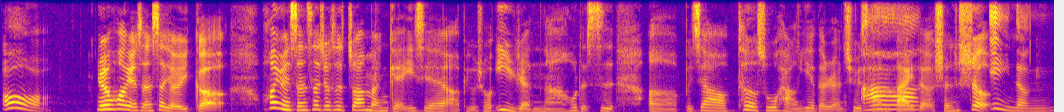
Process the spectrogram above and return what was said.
哦，因为花园神社有一个花园神社，就是专门给一些啊，比如说艺人呐，或者是呃比较特殊行业的人去参拜的神社，艺能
